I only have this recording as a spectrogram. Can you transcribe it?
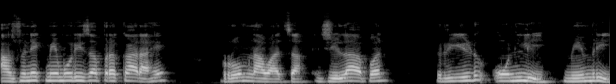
अजून एक मेमोरीचा प्रकार आहे रोम नावाचा जिला आपण रीड ओनली मेमरी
